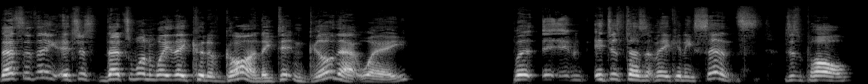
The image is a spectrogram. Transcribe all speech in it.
That's the thing. It's just that's one way they could have gone. They didn't go that way, but it, it just doesn't make any sense. Just Paul.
